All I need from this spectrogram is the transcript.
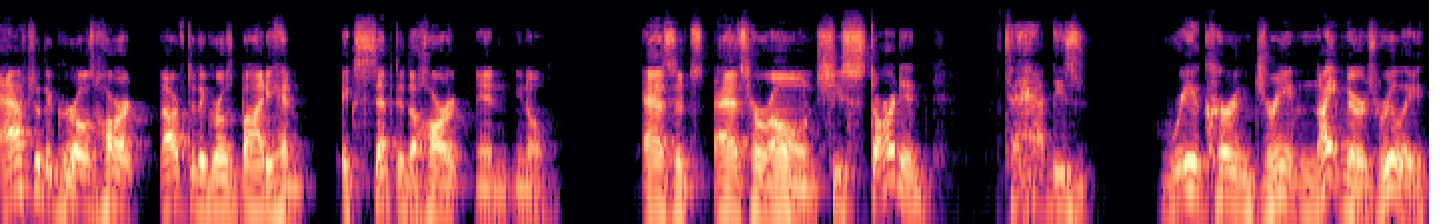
after the girl's heart, after the girl's body had accepted the heart and, you know, as it's as her own, she started to have these reoccurring dream nightmares, really.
